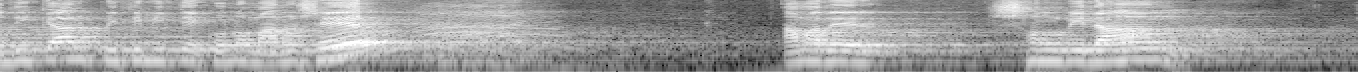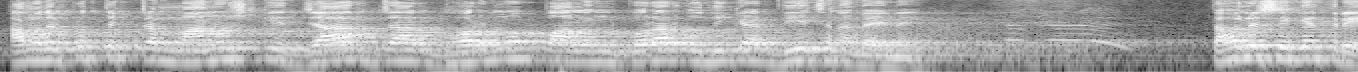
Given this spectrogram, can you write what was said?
অধিকার পৃথিবীতে কোনো মানুষের আমাদের সংবিধান, আমাদের প্রত্যেকটা মানুষকে যার যার ধর্ম পালন করার অধিকার দিয়েছে না দেয় নাই। তাহলে সেক্ষেত্রে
